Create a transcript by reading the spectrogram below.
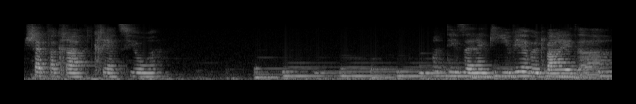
Schöpferkraft, Kreation. diese Energie wirbelt weiter,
